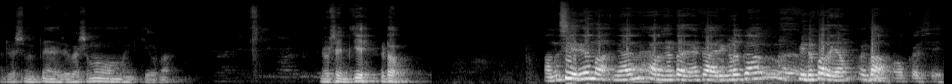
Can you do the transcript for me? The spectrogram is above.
ഒരു വിഷമത്തിന് ഒരു വിഷമം തോന്നുന്നു എനിക്ക് ഇവിടെ എന്നോട് ക്ഷമിക്കേ കേട്ടോ. അന്ന് ശരി എന്നാ. ഞാൻ ഇറങ്ങട്ടെ. ഞാൻ കാര്യങ്ങളൊക്കെ പിന്നെ പറയാം. കേട്ടാ. ഓക്കെ ശരി.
